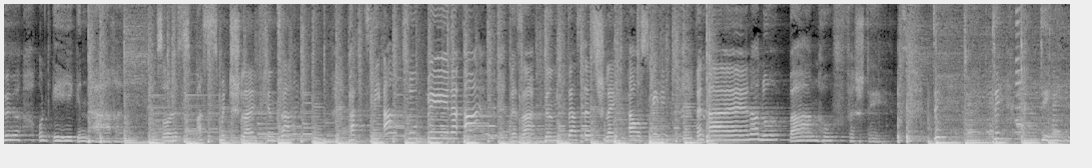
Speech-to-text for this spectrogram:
für und gegen Haare. Soll es was mit Schleifchen sein? Packt's die Azubine ein? Wer sagt denn, dass es schlecht ausgeht, wenn einer nur Bahnhof versteht? Die, die, die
